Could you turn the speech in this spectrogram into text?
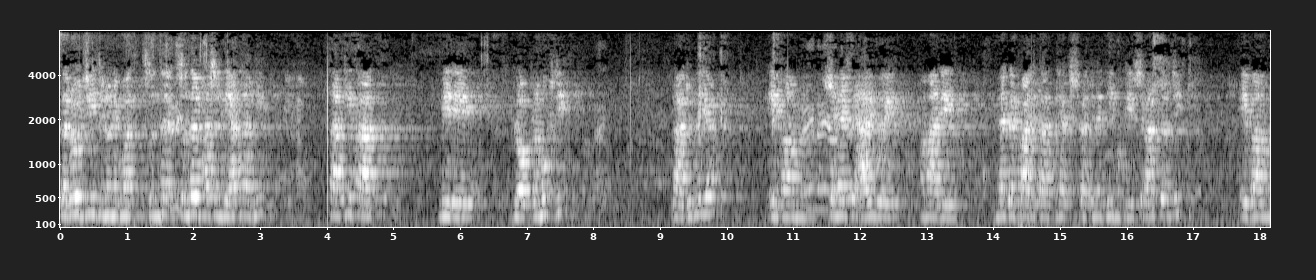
सरोज जी जिन्होंने बहुत सुंदर सुंदर भाषण दिया था अभी। साथ ही साथ मेरे ब्लॉक प्रमुख जी, राजू भैया, एवं शहर से आए हुए हमारे नगर पालिका अध्यक्ष प्रतिनिधि मुकेश श्रीवास्तव जी, एवं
